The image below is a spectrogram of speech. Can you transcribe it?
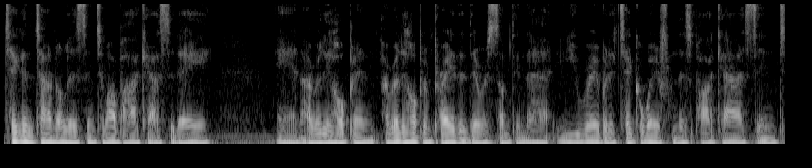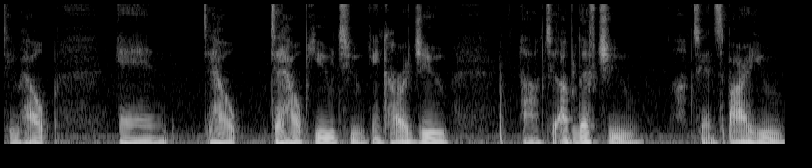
taking the time to listen to my podcast today. And I really hope and I really hope and pray that there was something that you were able to take away from this podcast and to help and to help to help you, to encourage you, um, to uplift you, um, to inspire you,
